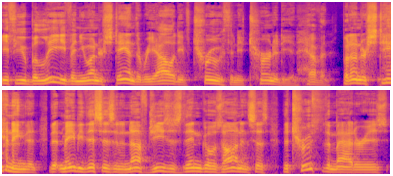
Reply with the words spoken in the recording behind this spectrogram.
if you believe and you understand the reality of truth and eternity in heaven. But understanding that, that maybe this isn't enough, Jesus then goes on and says, The truth of the matter is,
